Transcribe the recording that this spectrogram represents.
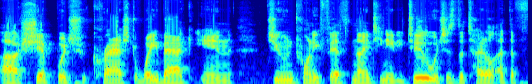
uh, ship which crashed way back in June 25th, 1982, which is the title at the f-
